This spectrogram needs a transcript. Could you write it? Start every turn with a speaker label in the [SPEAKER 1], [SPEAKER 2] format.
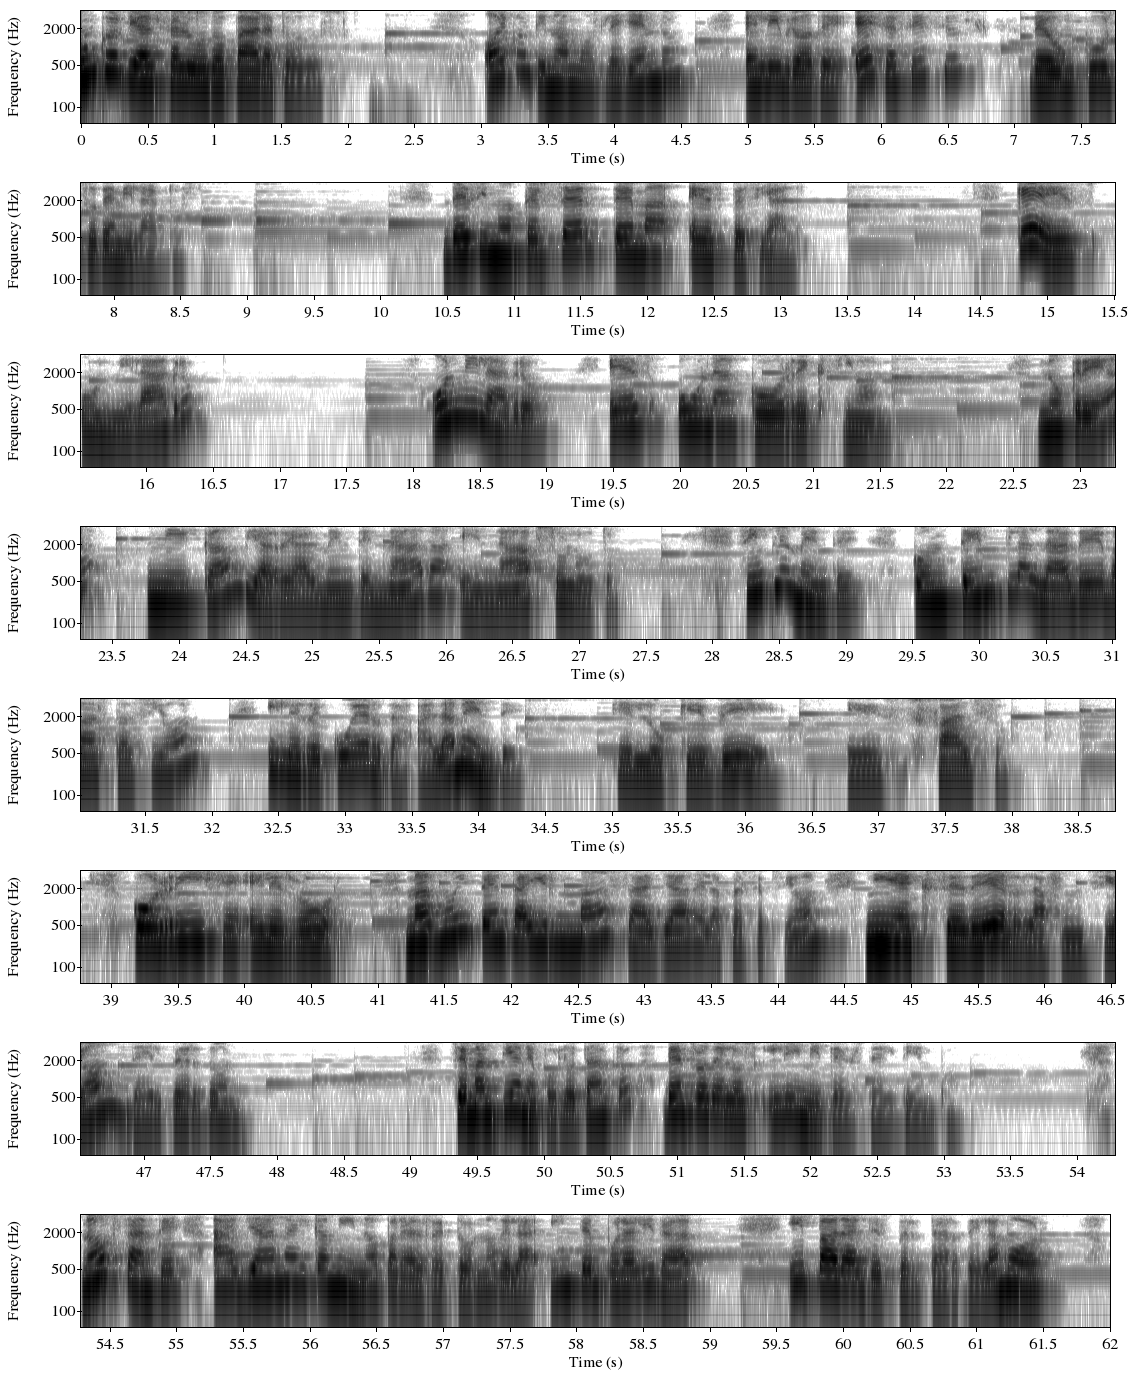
[SPEAKER 1] Un cordial saludo para todos. Hoy continuamos leyendo el libro de ejercicios de un curso de milagros. Décimo tercer tema especial. ¿Qué es un milagro? Un milagro es una corrección. No crea ni cambia realmente nada en absoluto. Simplemente contempla la devastación y le recuerda a la mente que lo que ve es falso. Corrige el error, mas no intenta ir más allá de la percepción ni exceder la función del perdón. Se mantiene, por lo tanto, dentro de los límites del tiempo. No obstante, allana el camino para el retorno de la intemporalidad y para el despertar del amor,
